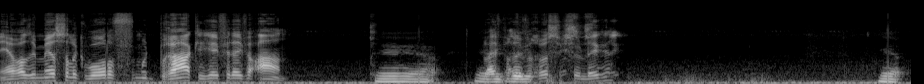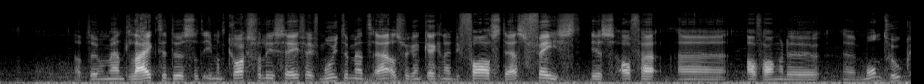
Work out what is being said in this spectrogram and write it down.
Meneer, als u misselijk wordt of moet braken, geef het even aan. ja, ja. ja. Blijf maar even rustig zo liggen. Ja. Op dit moment lijkt het dus dat iemand krachtsverlies heeft, heeft moeite met, hè, als we gaan kijken naar die fast test, face is afha- eh, afhangende eh, mondhoek,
